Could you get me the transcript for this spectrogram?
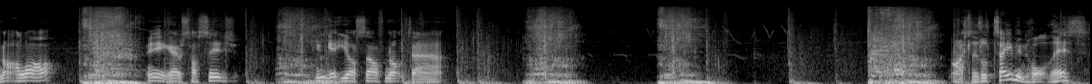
Not a lot. There you go, sausage. You can get yourself knocked out. Nice little taming hut, this.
